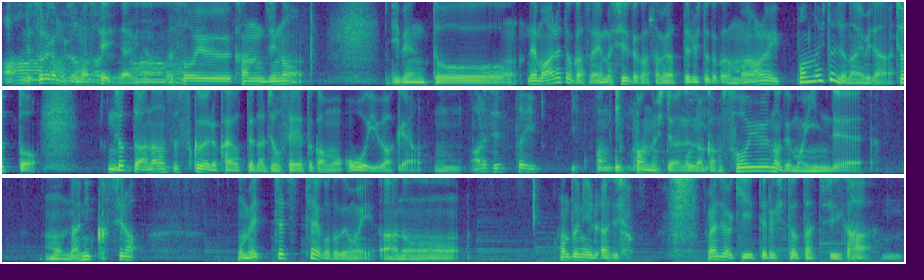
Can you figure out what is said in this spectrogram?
あーでそれがもうそのステージになるみたいな。でそういう感じのイベントでもあれとかさ MC とかさやってる人とかもあれ一般の人じゃないみたいな。ちょっとうん。ちょっとアナウンススクール通ってた女性とかも多いわけやん。うん。あれ絶対一般的。一般の人やねな。んかそういうのでもいいんでもう何かしら。もうめっちゃちっちゃいことでもいい。あのー本当にラジオ ラジオ聞いてる人たちがうん。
